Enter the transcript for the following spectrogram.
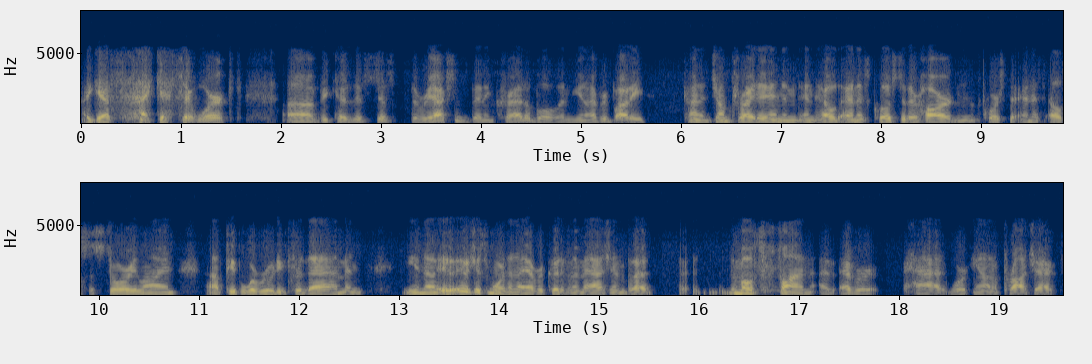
I guess I guess it worked uh, because it's just the reaction's been incredible, and you know everybody kind of jumped right in and, and held Ennis close to their heart, and of course the Ennis Elsa storyline, uh, people were rooting for them, and you know it, it was just more than I ever could have imagined. But uh, the most fun I've ever had working on a project.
